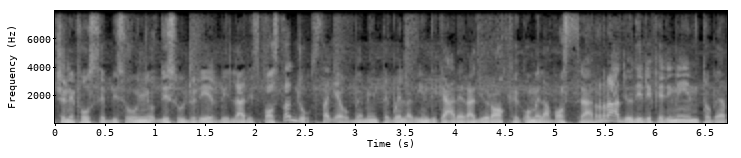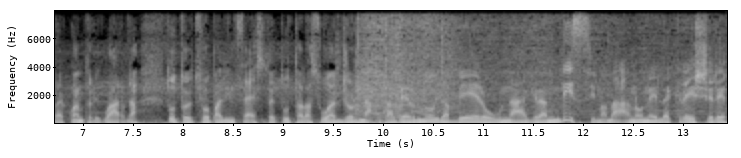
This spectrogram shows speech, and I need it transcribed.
ce ne fosse bisogno di suggerirvi la risposta giusta, che è ovviamente quella di indicare Radio Rock come la vostra radio di riferimento per quanto riguarda tutto il suo palinsesto e tutta la sua giornata. Per noi davvero una grandissima mano nel crescere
